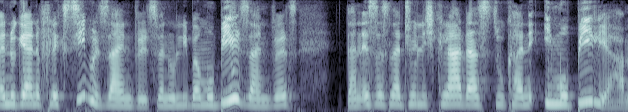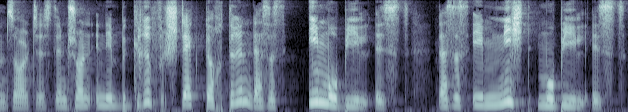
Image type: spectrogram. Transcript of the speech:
Wenn du gerne flexibel sein willst, wenn du lieber mobil sein willst, dann ist es natürlich klar, dass du keine Immobilie haben solltest. Denn schon in dem Begriff steckt doch drin, dass es immobil ist, dass es eben nicht mobil ist.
